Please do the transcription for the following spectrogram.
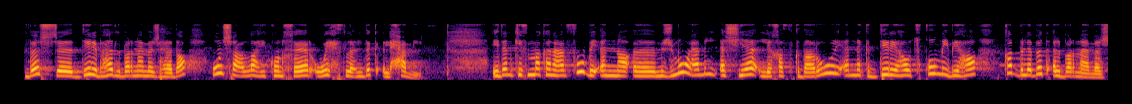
باش ديري بهذا البرنامج هذا وإن شاء الله يكون خير ويحصل عندك الحمل اذا كيف ما كنعرفوا بأن آه، مجموعة من الأشياء اللي خاصك ضروري أنك ديريها وتقومي بها قبل بدء البرنامج.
